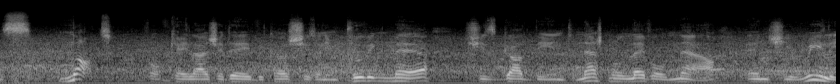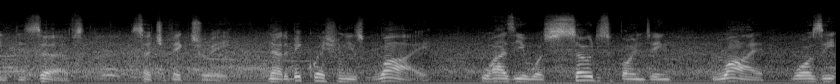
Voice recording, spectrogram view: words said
is not for Queila Gédé because she's an improving mare. She's got the international level now and she really deserves such a victory. Now the big question is why Ourasi was so disappointing. Why was he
